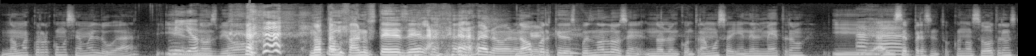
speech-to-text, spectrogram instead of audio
no me acuerdo cómo se llama el lugar, y Ni él yo. nos vio. No tan fan ustedes de él. bueno, bueno. no, porque después nos, los, nos lo encontramos ahí en el metro y Ajá. ahí se presentó con nosotros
